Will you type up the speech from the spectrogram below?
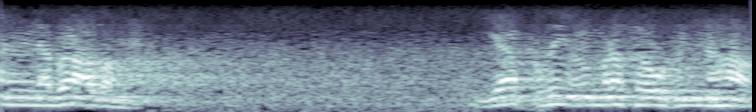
أن بعضهم يقضي عمرته في النهار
